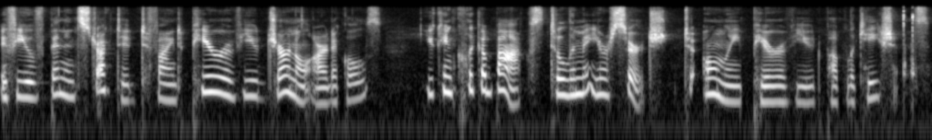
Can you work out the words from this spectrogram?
If you have been instructed to find peer-reviewed journal articles, you can click a box to limit your search to only peer-reviewed publications.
